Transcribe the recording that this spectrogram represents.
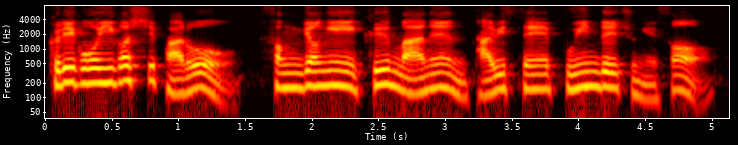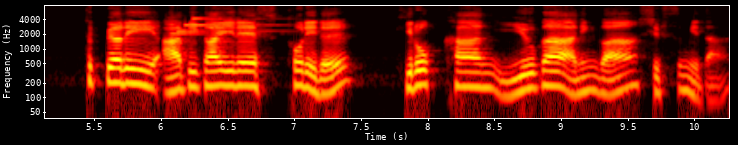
그리고 이것이 바로 성경이 그 많은 다윗의 부인들 중에서 특별히 아비가일의 스토리를 기록한 이유가 아닌가 싶습니다.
